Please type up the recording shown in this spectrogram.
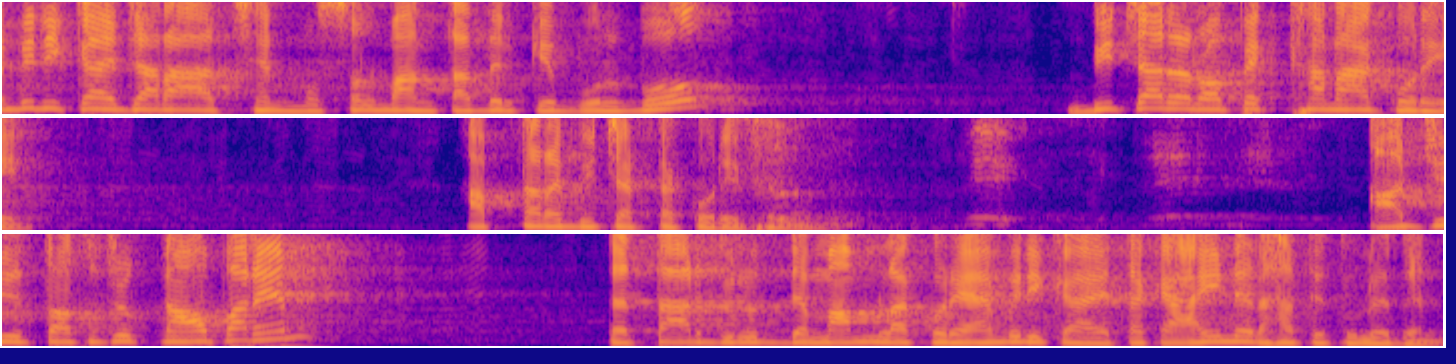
আমেরিকায় যারা আছেন, মুসলমান, তাদেরকে বলব, বিচারের অপেক্ষা না করে আপনারা বিচারটা করে ফেলুন। আর যদি ততটুক নাও পারেন তার বিরুদ্ধে মামলা করে আমেরিকায় তাকে আইনের হাতে তুলে দেন।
